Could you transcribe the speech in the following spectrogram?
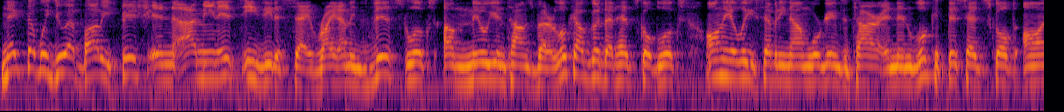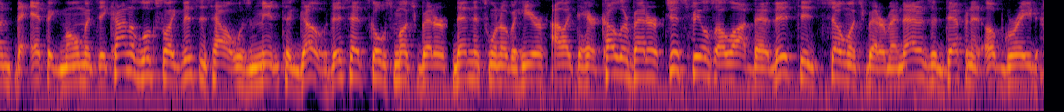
Next up, we do have Bobby Fish, and I mean, it's easy to say, right? I mean, this looks a million times better. Look how good that head sculpt looks on the Elite 79 War Games attire, and then look at this head sculpt on the Epic Moments. It kind of looks like this is how it was meant to go. This head sculpt's much better than this one over here. I like the hair color better. Just feels a lot better. This is so much better, man. That is a definite upgrade.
